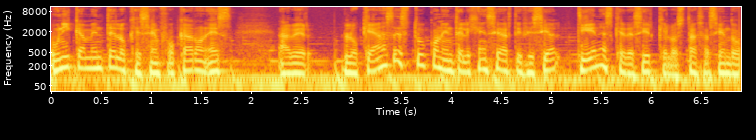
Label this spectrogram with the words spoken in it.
Únicamente lo que se enfocaron es, a ver, lo que haces tú con inteligencia artificial, tienes que decir que lo estás haciendo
